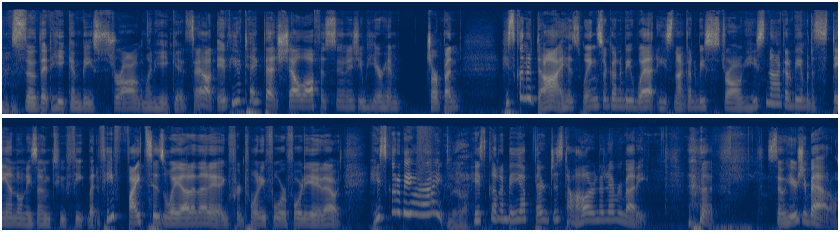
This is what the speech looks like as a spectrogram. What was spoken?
so that he can be strong when he gets out. If you take that shell off as soon as you hear him chirping, he's going to die. His wings are going to be wet. He's not going to be strong. He's not going to be able to stand on his own two feet. But if he fights his way out of that egg for 24, 48 hours, he's going to be all right. Yeah. He's going to be up there just hollering at everybody. so here's your battle.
